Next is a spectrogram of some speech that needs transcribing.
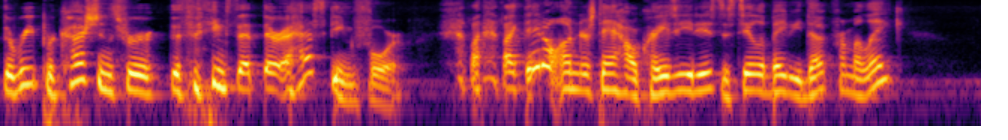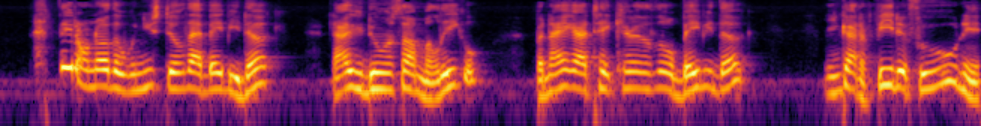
the repercussions for the things that they're asking for. Like, like they don't understand how crazy it is to steal a baby duck from a lake. They don't know that when you steal that baby duck, now you're doing something illegal, but now you gotta take care of the little baby duck. You gotta feed it food and,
